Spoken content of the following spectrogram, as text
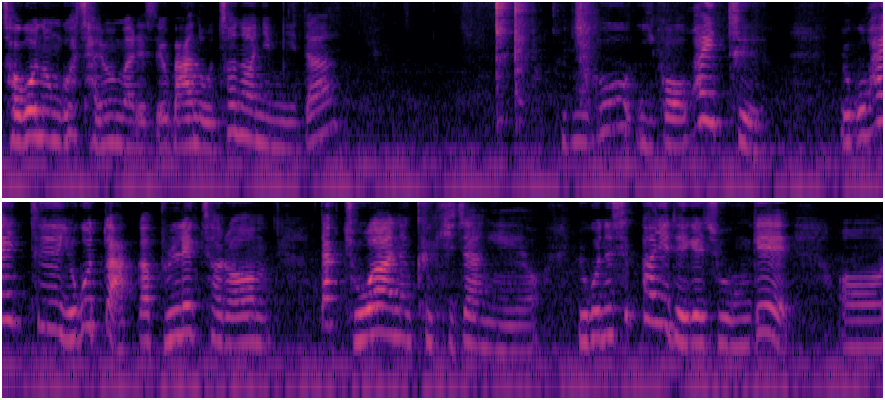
적어 놓은 거 잘못 말했어요. 15,000원입니다. 그리고 이거 화이트. 요거 화이트 요것도 아까 블랙처럼 딱 좋아하는 그 기장이에요. 요거는 스판이 되게 좋은 게 어,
